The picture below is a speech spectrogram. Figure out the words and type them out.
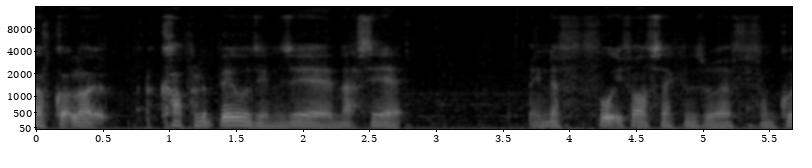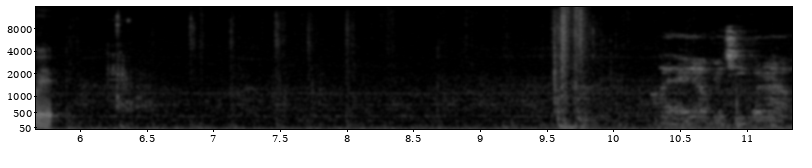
I've got like a couple of buildings here and that's it. Enough 45 seconds worth if I'm quick. I I've literally run out.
